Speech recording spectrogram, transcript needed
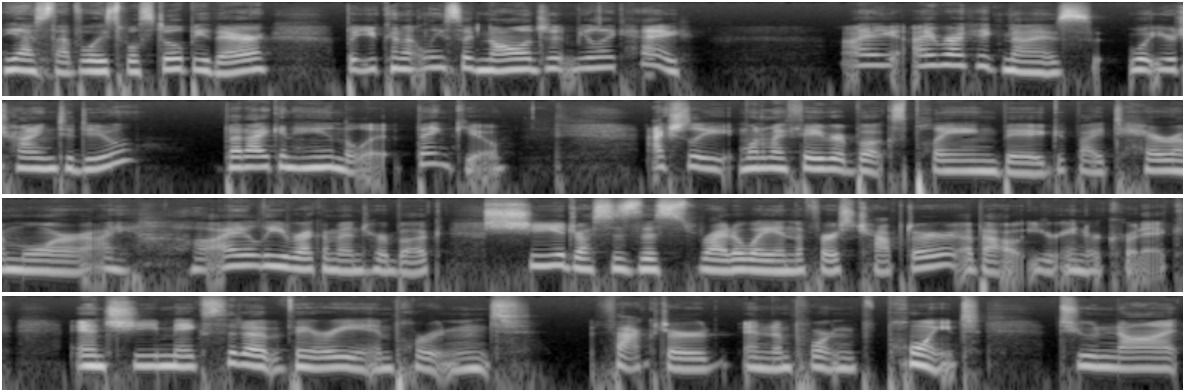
Yes, that voice will still be there, but you can at least acknowledge it and be like, hey, I, I recognize what you're trying to do, but I can handle it. Thank you. Actually, one of my favorite books, Playing Big by Tara Mohr, I highly recommend her book. She addresses this right away in the first chapter about your inner critic, and she makes it a very important factor and important point to not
